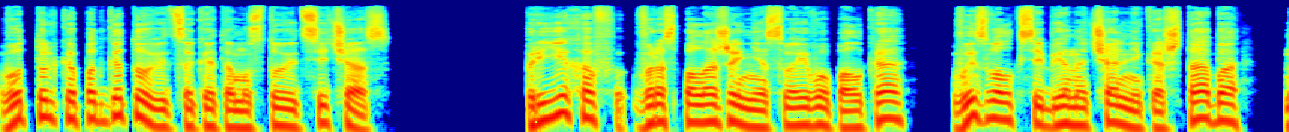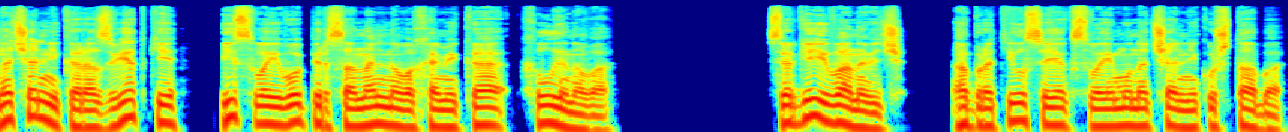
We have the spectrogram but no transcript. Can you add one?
Вот только подготовиться к этому стоит сейчас. Приехав в расположение своего полка, вызвал к себе начальника штаба, начальника разведки и своего персонального хомяка Хлынова. «Сергей Иванович, Обратился я к своему начальнику штаба.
